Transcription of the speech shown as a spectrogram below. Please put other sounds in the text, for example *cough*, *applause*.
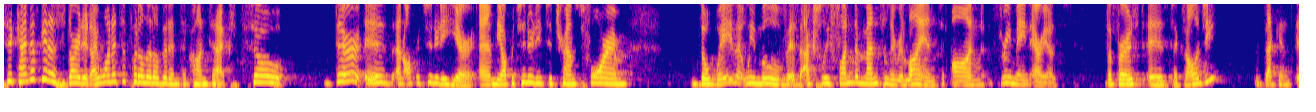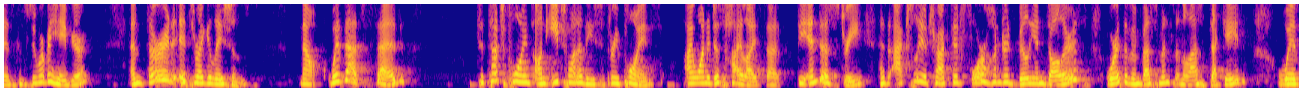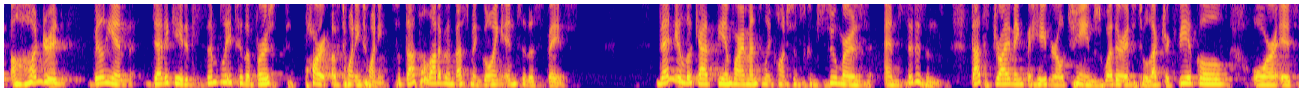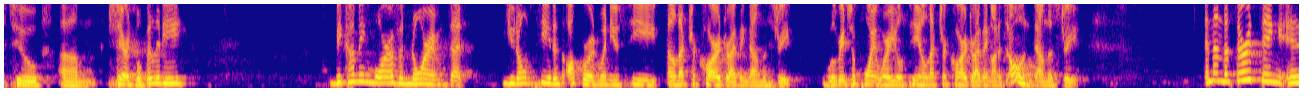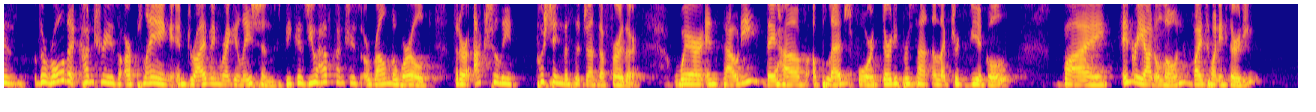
To kind of get us started, I wanted to put a little bit into context. So, there is an opportunity here, and the opportunity to transform the way that we move is actually fundamentally reliant on three main areas. The first is technology, the second is consumer behavior, and third, it's regulations. Now, with that said, to touch point on each one of these three points, I want to just highlight that the industry has actually attracted $400 billion worth of investments in the last decade, with 100 billion dedicated simply to the first part of 2020. So that's a lot of investment going into this space. Then you look at the environmentally conscious consumers and citizens. That's driving behavioral change, whether it's to electric vehicles or it's to um, shared mobility becoming more of a norm that you don't see it as awkward when you see an electric car driving down the street. We'll reach a point where you'll see an electric car driving on its own down the street. And then the third thing is the role that countries are playing in driving regulations, because you have countries around the world that are actually pushing this agenda further. Where in Saudi, they have a pledge for 30% electric vehicles by, in Riyadh alone, by 2030.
